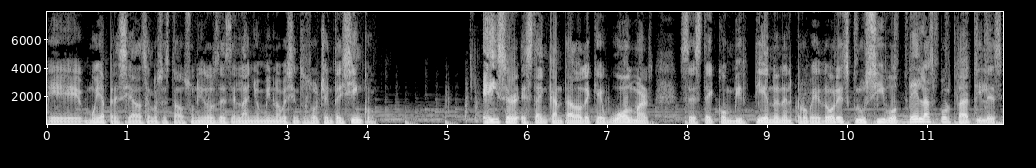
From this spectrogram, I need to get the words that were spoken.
eh, muy apreciadas en los Estados Unidos desde el año 1985. Acer está encantado de que Walmart se esté convirtiendo en el proveedor exclusivo de las portátiles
